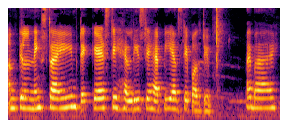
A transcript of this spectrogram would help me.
until next time take care stay healthy stay happy and stay positive bye bye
